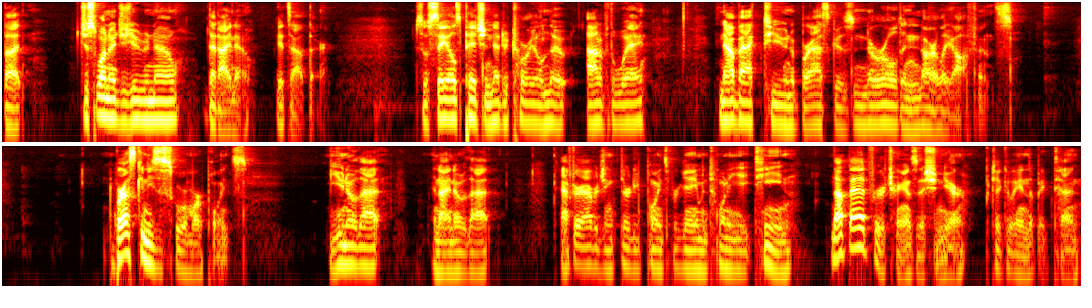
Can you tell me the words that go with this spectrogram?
But just wanted you to know that I know it's out there. So, sales pitch and editorial note out of the way. Now back to Nebraska's knurled and gnarly offense. Nebraska needs to score more points. You know that, and I know that. After averaging 30 points per game in 2018, not bad for a transition year, particularly in the Big Ten.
